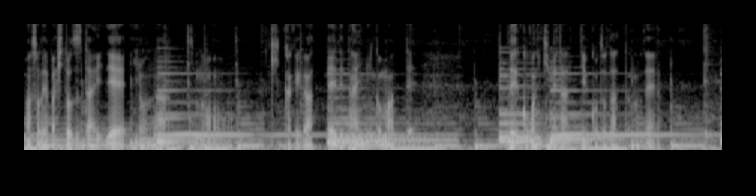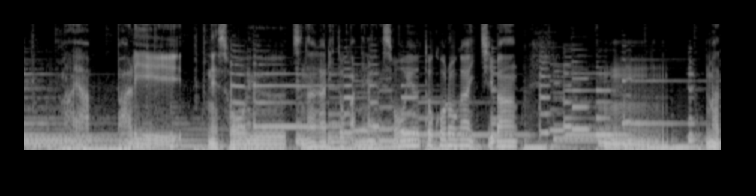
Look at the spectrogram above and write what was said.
まあそれやっぱ人伝いでいろんなそのきっかけがあってでタイミングもあってでここに決めたっていうことだったので。まあやっぱりねそういうつながりとかねそういうところが一番うんまあ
